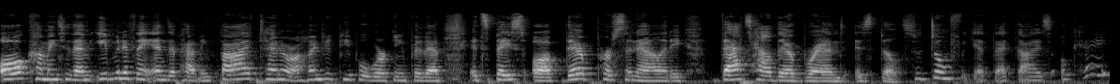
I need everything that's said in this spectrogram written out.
all coming to them, even if they end up having five, ten, or a hundred people working for them. It's based off their personality. That's how their brand is built. So don't forget that, guys, okay?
